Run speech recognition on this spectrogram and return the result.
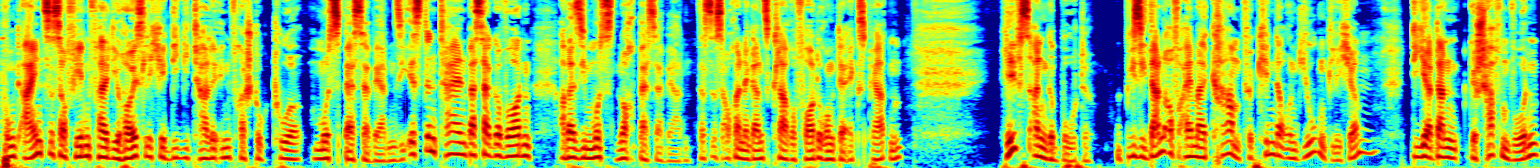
Punkt eins ist auf jeden Fall, die häusliche digitale Infrastruktur muss besser werden. Sie ist in Teilen besser geworden, aber sie muss noch besser werden. Das ist auch eine ganz klare Forderung der Experten. Hilfsangebote, wie sie dann auf einmal kamen für Kinder und Jugendliche, mhm. die ja dann geschaffen wurden,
